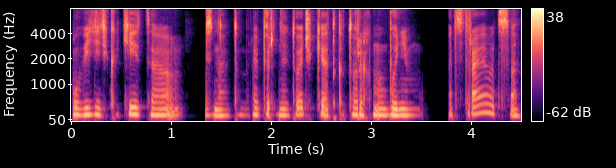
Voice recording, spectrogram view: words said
увидеть какие-то, не знаю, там, рэперные точки, от которых мы будем отстраиваться,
